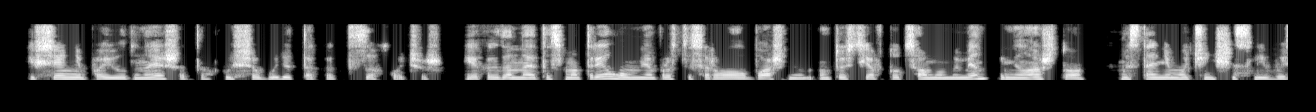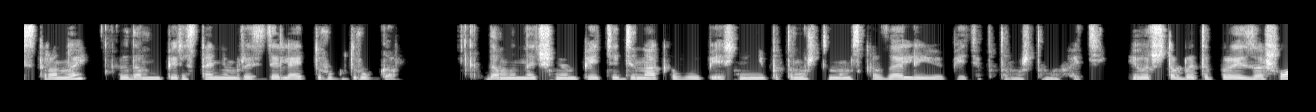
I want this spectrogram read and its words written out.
И все не поют, знаешь, это пусть все будет так, как ты захочешь. Я когда на это смотрела, у меня просто сорвало башню. Ну, то есть я в тот самый момент поняла, что мы станем очень счастливой страной, когда мы перестанем разделять друг друга. Когда мы начнем петь одинаковую песню не потому, что нам сказали ее петь, а потому что мы хотим. И вот чтобы это произошло,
